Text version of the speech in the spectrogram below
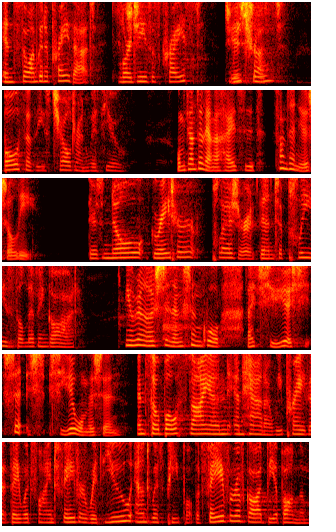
And so I'm going to pray that, Lord Jesus Christ, we trust both of these children with you. 我们将这两个孩子放在你的手里， There's no greater pleasure than to please the living God. 没有任何事能胜过来喜悦喜胜喜喜悦我们的神。 And so both Zion and Hannah, we pray that they would find favor with you and with people. The favor of God be upon them.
